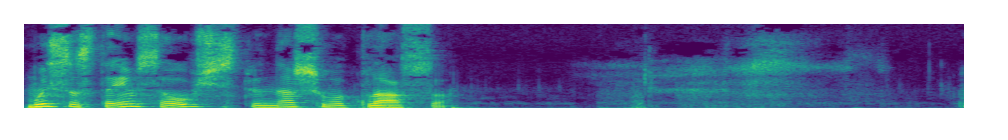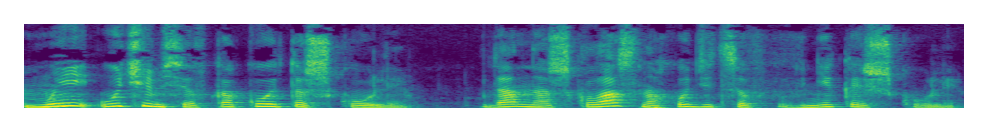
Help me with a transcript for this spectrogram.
Мы состоим в сообществе нашего класса. Мы учимся в какой-то школе. Да, наш класс находится в некой школе.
